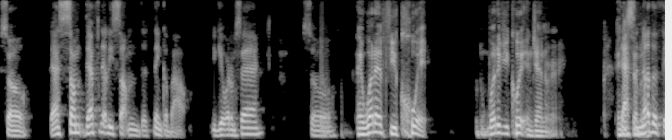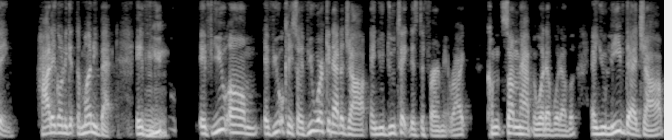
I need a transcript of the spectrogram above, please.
so that's some definitely something to think about you get what i'm saying so and what if you quit? What if you quit in January? In That's December? another thing. How they going to get the money back? If Mm. you if you um if you okay, so if you're working at a job and you do take this deferment, right? Come something happen, whatever, whatever, and you leave that job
